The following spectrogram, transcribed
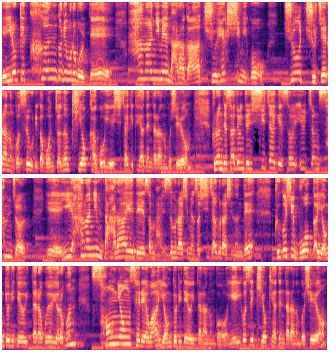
예, 이렇게 큰 그림으로 볼 때 하나님의 나라가 주 핵심이고 주 주제라는 것을 우리가 먼저는 기억하고 예 시작이 돼야 된다라는 것이에요. 그런데 사도행전 시작에서 1장 3절 예, 이 하나님 나라에 대해서 말씀을 하시면서 시작을 하시는데 그것이 무엇과 연결이 되어 있다라고요, 여러분? 성령 세례와 연결이 되어 있다라는 거. 예, 이것을 기억해야 된다라는 것이에요.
